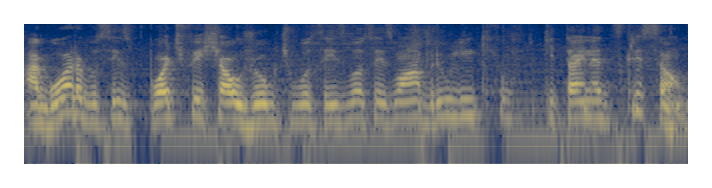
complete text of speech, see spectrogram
Agora vocês podem fechar o jogo de vocês vocês vão abrir o link que está aí na descrição.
